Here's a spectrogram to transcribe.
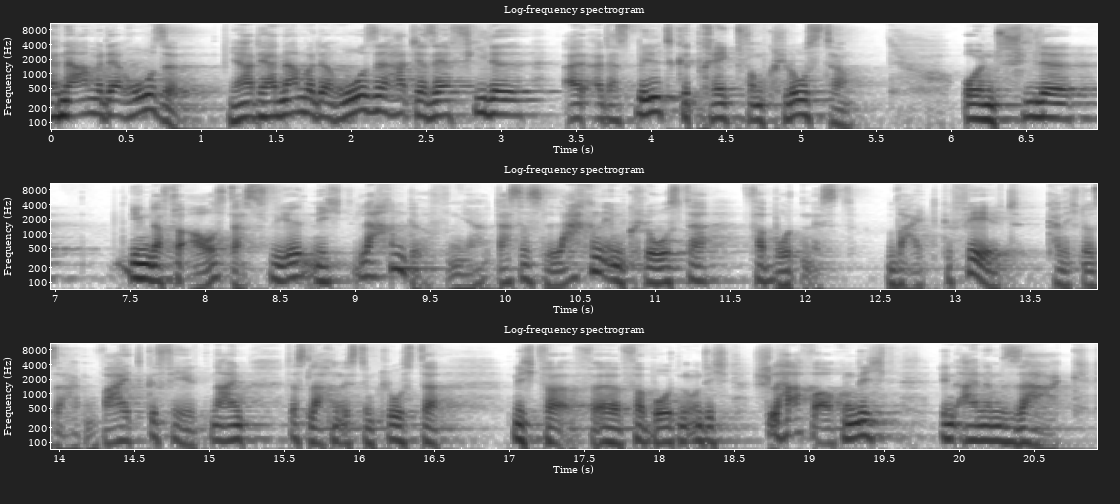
der Name der Rose. Ja, der Name der Rose hat ja sehr viele, äh, das Bild geprägt vom Kloster. Und viele ging davon aus, dass wir nicht lachen dürfen, ja? dass das Lachen im Kloster verboten ist. Weit gefehlt, kann ich nur sagen, weit gefehlt. Nein, das Lachen ist im Kloster nicht ver ver verboten und ich schlafe auch nicht in einem Sarg.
